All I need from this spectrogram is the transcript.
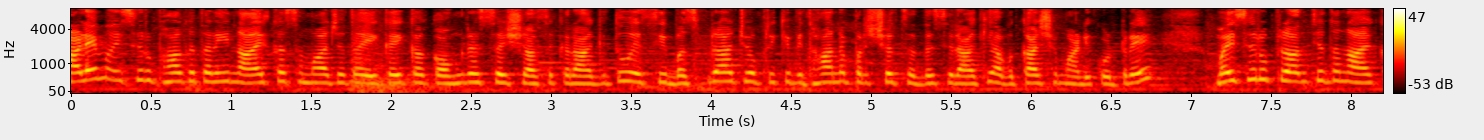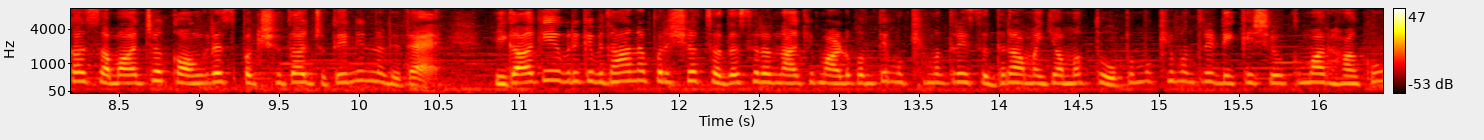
ಹಳೆ ಮೈಸೂರು ಭಾಗದಲ್ಲಿ ನಾಯಕ ಸಮಾಜದ ಏಕೈಕ ಕಾಂಗ್ರೆಸ್ ಶಾಸಕರಾಗಿದ್ದು ಎಸ್ಸಿ ಬಸವರಾಜ್ ಅವರಿಗೆ ವಿಧಾನ ಪರಿಷತ್ ಸದಸ್ಯರಾಗಿ ಅವಕಾಶ ಮಾಡಿಕೊಟ್ರೆ ಮೈಸೂರು ಪ್ರಾಂತ್ಯದ ನಾಯಕ ಸಮಾಜ ಕಾಂಗ್ರೆಸ್ ಪಕ್ಷದ ಜೊತೆ ನಿಲ್ಲಲಿದೆ. ಹೀಗಾಗಿ ಇವರಿಗೆ ವಿಧಾನ ಪರಿಷತ್ ಸದಸ್ಯರನ್ನಾಗಿ ಮಾಡುವಂತೆ ಮುಖ್ಯಮಂತ್ರಿ ಸಿದ್ದರಾಮಯ್ಯ ಮತ್ತು ಉಪಮುಖ್ಯಮಂತ್ರಿ ಡಿಕೆ ಶಿವಕುಮಾರ್ ಹಾಗೂ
